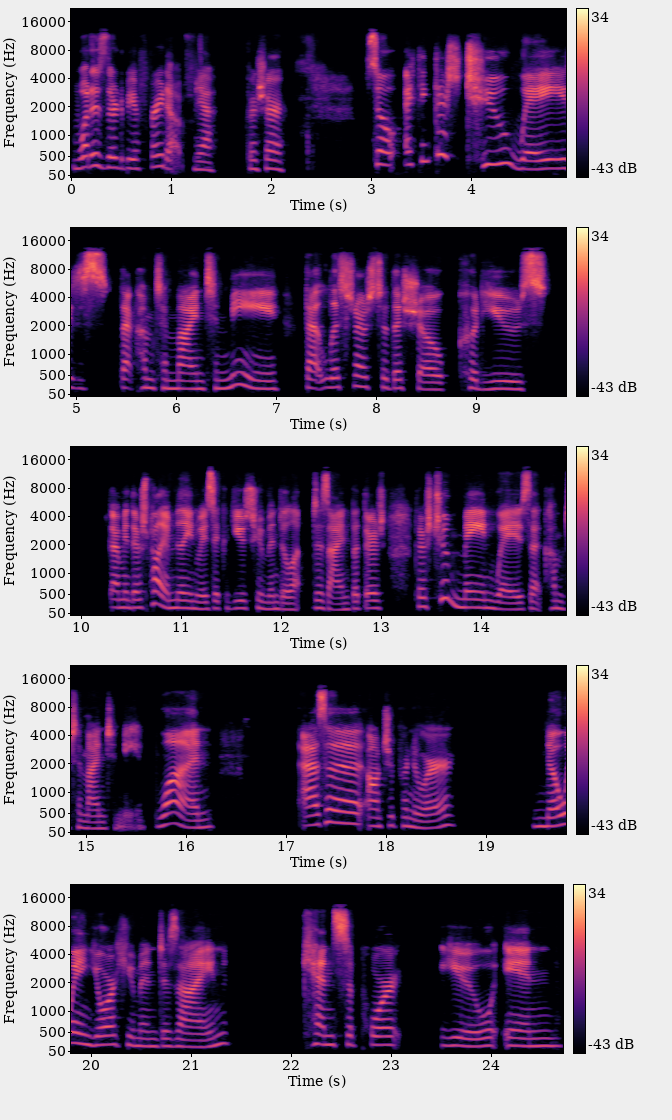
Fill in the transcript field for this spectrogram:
what is there to be afraid of? Yeah, for sure. So I think there's two ways that come to mind to me that listeners to this show could use I mean, there's probably a million ways they could use human de- design, but there's there's two main ways that come to mind to me. One as an entrepreneur, knowing your human design can support you in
